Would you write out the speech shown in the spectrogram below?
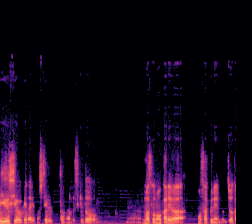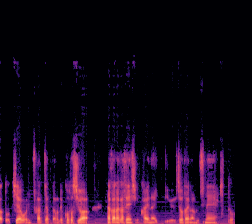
融資を受けたりもしてると思うんですけど、まあ、そのお金はもう昨年のジョタとチアゴに使っちゃったので、今年はなかなか選手を買えないっていう状態なんですね、きっと。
